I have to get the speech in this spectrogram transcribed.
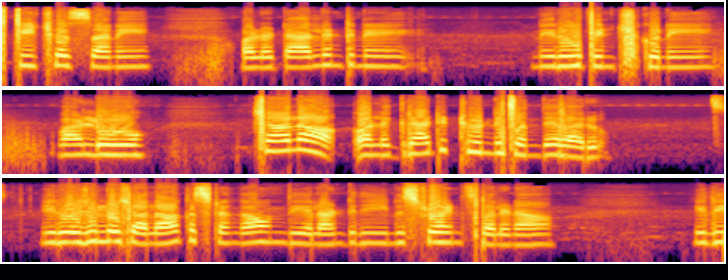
స్పీచెస్ అని వాళ్ళ టాలెంట్ని నిరూపించుకుని వాళ్ళు చాలా వాళ్ళ గ్రాటిట్యూడ్ని పొందేవారు. ఈ రోజుల్లో చాలా కష్టంగా ఉంది. అలాంటిది ఇన్స్ట్రుమెంట్స్ వలన ఇది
